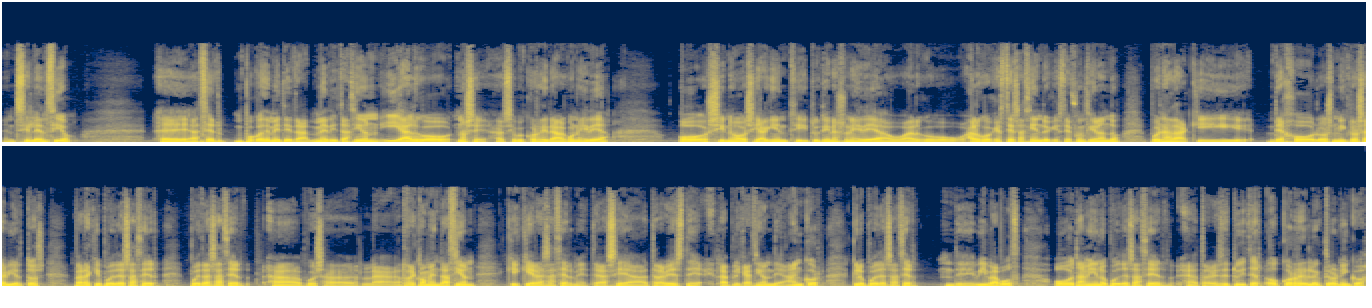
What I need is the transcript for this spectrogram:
en silencio, hacer un poco de medita- meditación y algo, no sé, a ver si me ocurrirá alguna idea o si no, si alguien, si tú tienes una idea o algo, algo que estés haciendo y que esté funcionando, pues nada, aquí dejo los micros abiertos para que puedas hacer, puedas hacer uh, pues uh, la recomendación que quieras hacerme, ya sea a través de la aplicación de Anchor, que lo puedes hacer de viva voz, o también lo puedes hacer a través de Twitter o correo electrónico.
